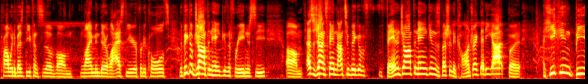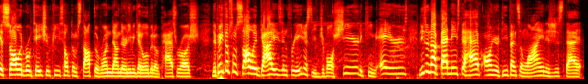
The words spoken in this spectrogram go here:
probably the best defensive um, lineman there last year for the Colts. They picked up Jonathan Hankins in free agency. Um, as a Giants fan, not too big of a fan of Jonathan Hankins, especially the contract that he got, but he can be a solid rotation piece, help them stop the run down there and even get a little bit of a pass rush. They picked up some solid guys in free agency. Jabaal Sheard, Akeem Ayers. These are not bad names to have on your defensive line. It's just that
